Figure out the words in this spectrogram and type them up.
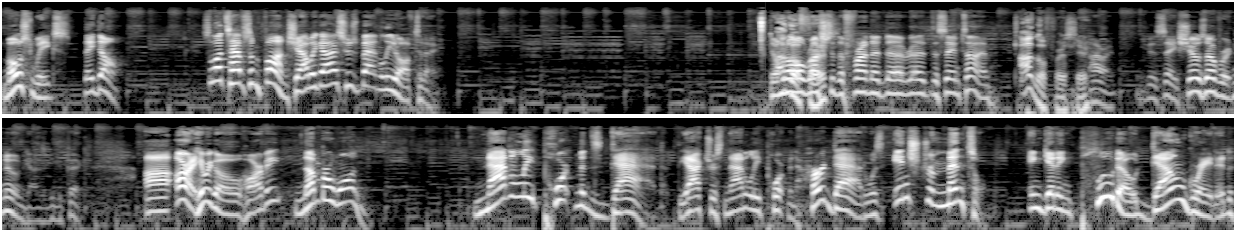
most weeks, they don't. So let's have some fun, shall we, guys? Who's batting lead off today? Don't I'll all rush first. to the front at, uh, at the same time. I'll go first here. All right. I was going to say, show's over at noon, guys, if you can pick. Uh, all right, here we go, Harvey. Number one Natalie Portman's dad, the actress Natalie Portman, her dad was instrumental in getting Pluto downgraded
